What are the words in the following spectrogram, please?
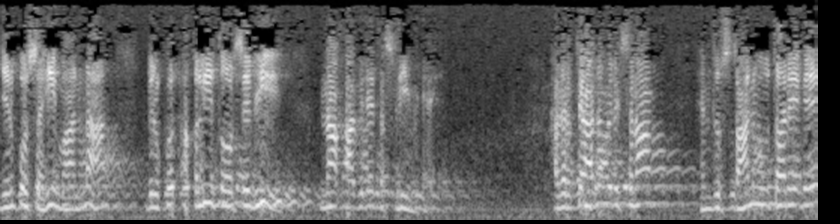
جن کو صحیح ماننا بالکل عقلی طور سے بھی ناقابل تسلیم ہے۔ حضرت عالم علیہ السلام ہندوستان میں اتارے گئے،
